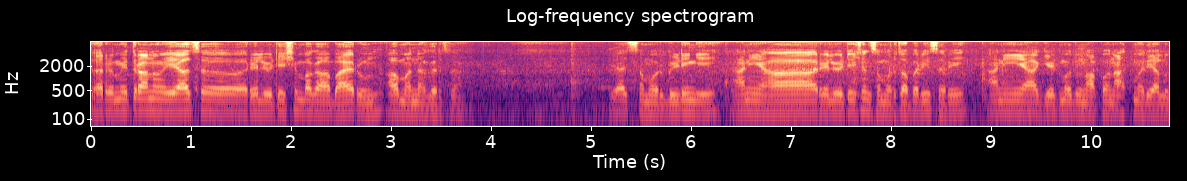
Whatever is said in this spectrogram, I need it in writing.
तर मित्रांनो याच रेल्वे स्टेशन बघा बाहेरून अहमदनगरचं. याच समोर बिल्डिंग आहे आणि हा रेल्वे स्टेशन समोरचा परिसर आहे आणि या गेटमधून आपण आतमध्ये आलो.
